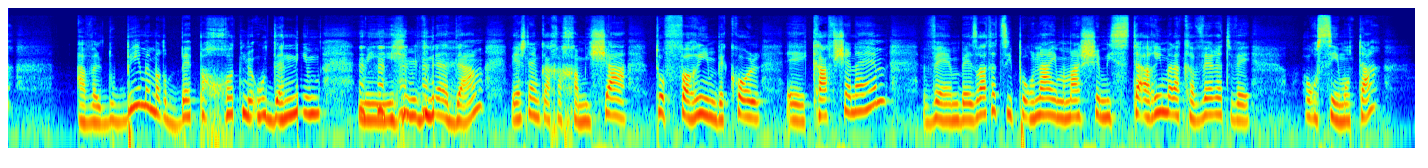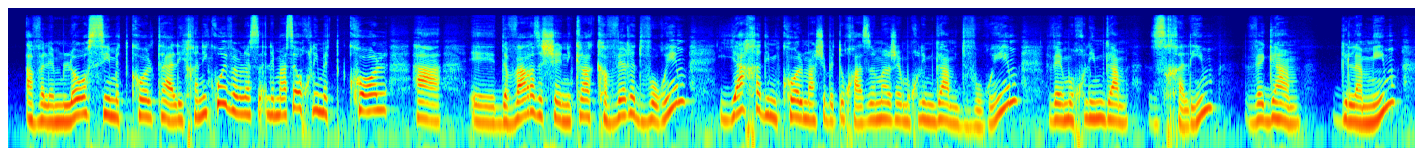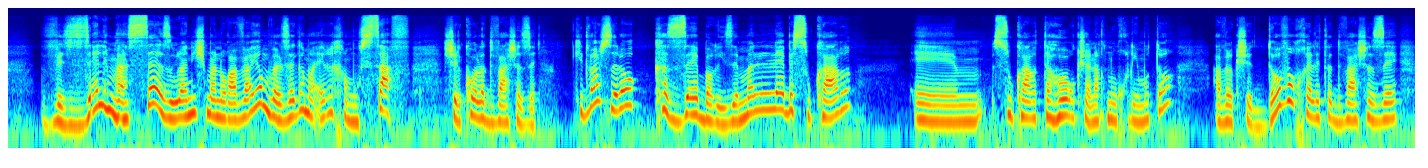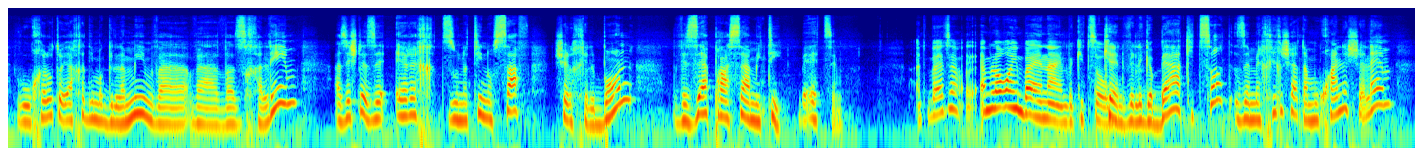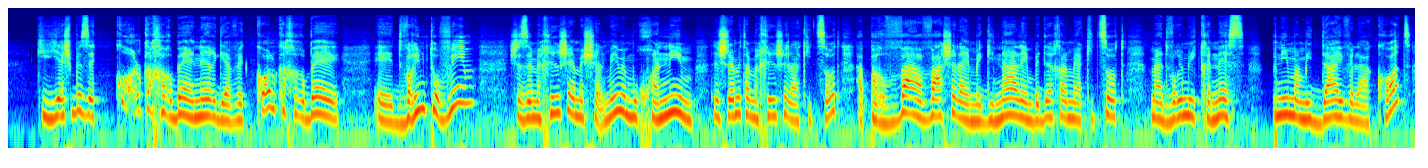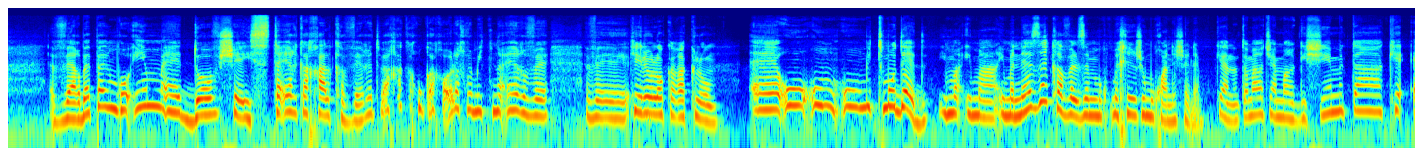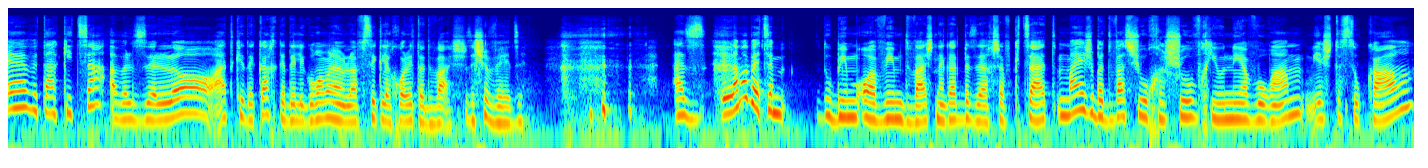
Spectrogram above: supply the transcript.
אבל דובים הם הרבה פחות מעודנים מבני אדם, ויש להם ככה חמישה תופרים בכל אה, כף שלהם, והם בעזרת הציפורניים ממש מסתערים על הכוורת והורסים אותה. אבל הם לא עושים את כל תהליך הניקוי, והם למעשה אוכלים את כל הדבר הזה שנקרא כוורת דבורים, יחד עם כל מה שבתוכה. זה אומר שהם אוכלים גם דבורים, והם אוכלים גם זחלים, וגם גלמים. וזה למעשה, זה אולי נשמע נורא ואיום, אבל זה גם הערך המוסף של כל הדבש הזה. כי דבש זה לא כזה בריא, זה מלא בסוכר, אה, סוכר טהור כשאנחנו אוכלים אותו, אבל כשדוב אוכל את הדבש הזה, והוא אוכל אותו יחד עם הגלמים וה, וה, והזחלים, אז יש לזה ערך תזונתי נוסף של חלבון, וזה הפרס האמיתי בעצם. את בעצם, הם לא רואים בעיניים, בקיצור. כן, ולגבי העקיצות, זה מחיר שאתה מוכן לשלם, כי יש בזה כל כך הרבה אנרגיה וכל כך הרבה אה, דברים טובים, שזה מחיר שהם משלמים, הם מוכנים לשלם את המחיר של העקיצות. הפרווה האהבה שלהם מגינה עליהם בדרך כלל מהעקיצות, מהדברים להיכנס פנימה מדי ולעקוץ. והרבה פעמים רואים אה, דוב שהסתער ככה על כוורת, ואחר כך הוא ככה הולך ומתנער ו... ו... כאילו לא קרה כלום. אה, הוא, הוא, הוא מתמודד עם, עם, עם הנזק, אבל זה מחיר שהוא מוכן לשלם. כן, את אומרת שהם מרגישים את הכאב, את העקיצה, אבל זה לא עד כדי כך כדי לגרום להם להפסיק לאכול את הדבש. זה שווה את זה. אז למה בעצם דובים אוהבים דבש? נגעת בזה עכשיו קצת. מה יש בדבש שהוא חשוב, חיוני עבורם? יש את הסוכר.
